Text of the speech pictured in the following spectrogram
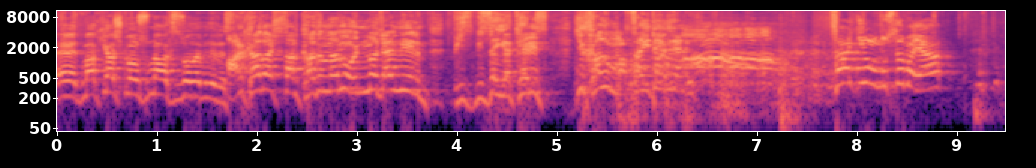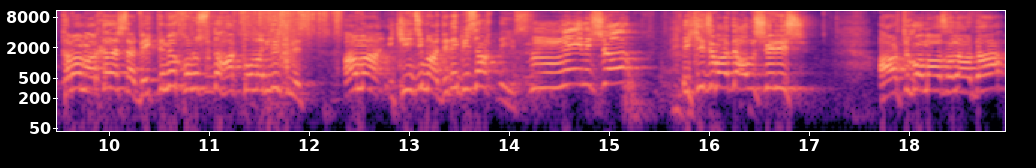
Evet, makyaj konusunda haksız olabiliriz. Arkadaşlar kadınların oyununa gelmeyelim. Biz bize yeteriz. Yıkalım masayı devirelim. Sakin ol Mustafa ya. Tamam arkadaşlar bekleme konusunda haklı olabilirsiniz. Ama ikinci maddede biz haklıyız. Hmm, neymiş o? İkinci madde alışveriş. Artık o mağazalarda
